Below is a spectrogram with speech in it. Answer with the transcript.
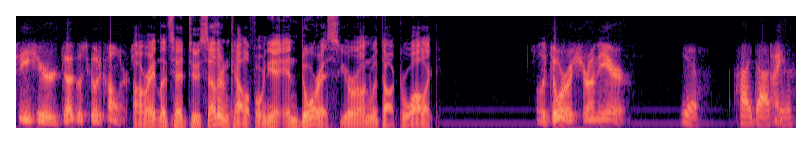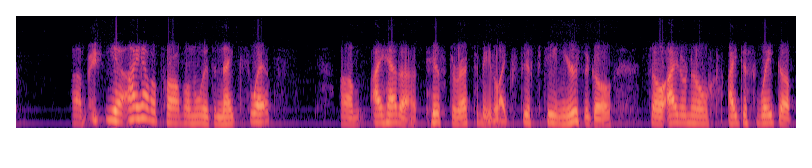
See here, Doug. Let's go to callers. All right, let's head to Southern California. And Doris, you're on with Dr. Wallach. Well, Doris, you're on the air. Yes. Hi, doctor. Um, Yeah, I have a problem with night sweats. Um, I had a hysterectomy like 15 years ago, so I don't know. I just wake up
